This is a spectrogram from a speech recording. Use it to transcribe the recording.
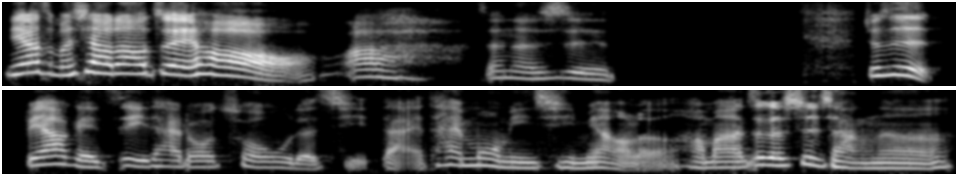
你要怎么笑到最后啊？真的是，就是不要给自己太多错误的期待，太莫名其妙了，好吗？这个市场呢？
